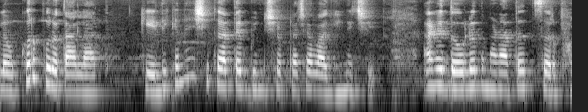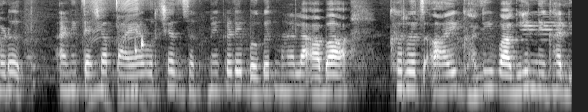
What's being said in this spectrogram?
लवकर परत आलात. केली की नाही शिकार त्या बिनशेपटाच्या वाघिणीची? आणि दौलत मनातच चरफडत आणि त्याच्या पायावरच्या जखमेकडे बघत म्हणाला आबा खरंच आय घाली वाघीण निघाली.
